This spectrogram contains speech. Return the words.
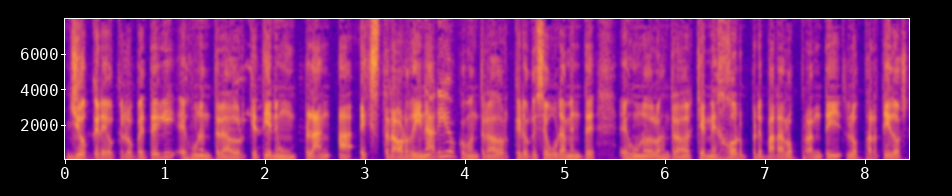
Yo creo que Lopetegui es un entrenador que tiene un plan A extraordinario como entrenador. Creo que seguramente es uno de los entrenadores que mejor prepara los, partidos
